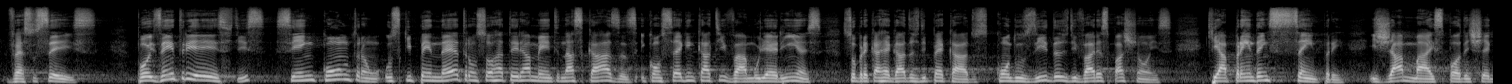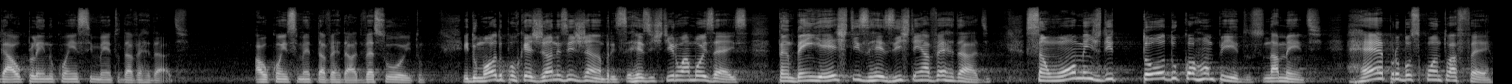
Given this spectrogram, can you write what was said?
Verso 6: Pois entre estes se encontram os que penetram sorrateiramente nas casas e conseguem cativar mulherinhas sobrecarregadas de pecados, conduzidas de várias paixões, que aprendem sempre e jamais podem chegar ao pleno conhecimento da verdade. Ao conhecimento da verdade. Verso 8. E do modo porque Janes e Jambres resistiram a Moisés, também estes resistem à verdade. São homens de todo corrompidos na mente, réprobos quanto à fé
